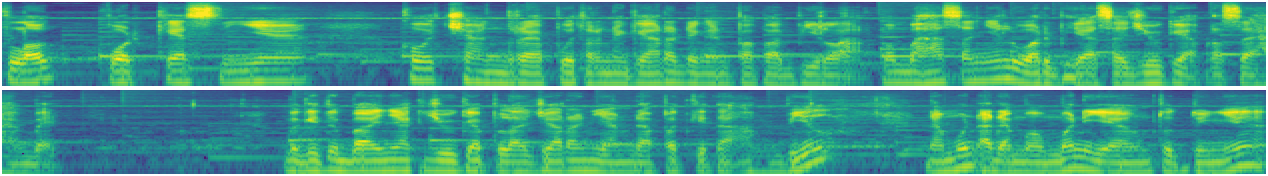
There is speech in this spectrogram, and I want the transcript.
vlog podcastnya Ko Chandra Putra Negara dengan Papa Bilar. Pembahasannya luar biasa juga, persahabat. Begitu banyak juga pelajaran yang dapat kita ambil, namun ada momen yang tentunya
